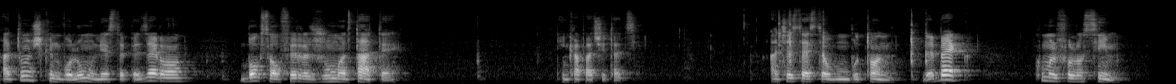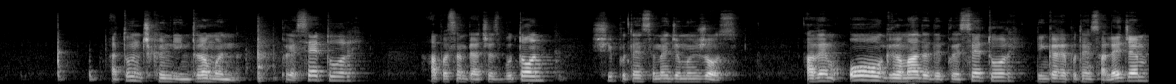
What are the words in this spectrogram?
atunci când volumul este pe 0, boxa oferă jumătate din capacități. Acesta este un buton de back. Cum îl folosim? Atunci când intrăm în preseturi, apăsăm pe acest buton și putem să mergem în jos. Avem o grămadă de preseturi din care putem să alegem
